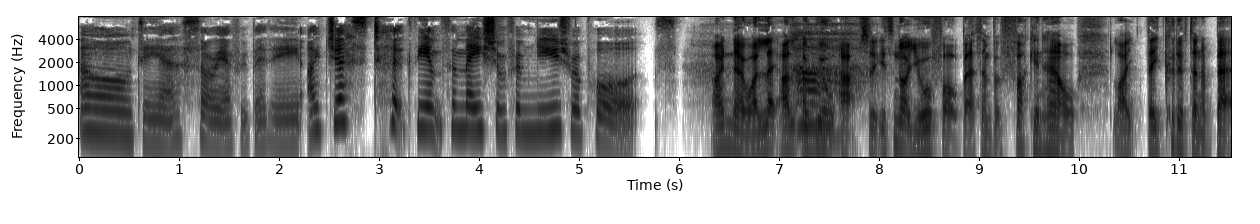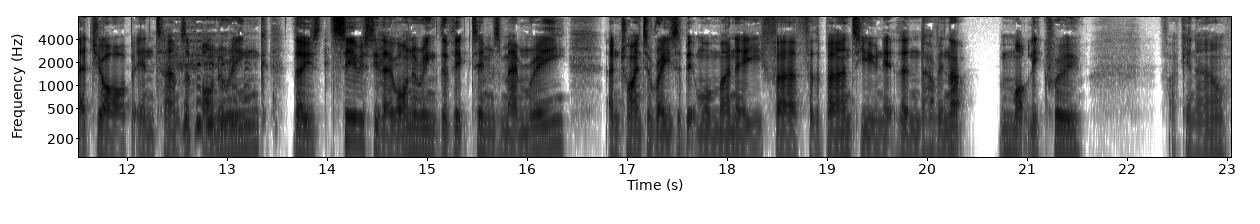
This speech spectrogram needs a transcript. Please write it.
Oh dear, sorry everybody. I just took the information from news reports. I know. I let. I, I will absolutely. It's not your fault, Bethan, but fucking hell, like they could have done a better job in terms of honouring those. Seriously though, honouring the victim's memory and trying to raise a bit more money for for the Burns unit than having that motley crew. Fucking hell.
